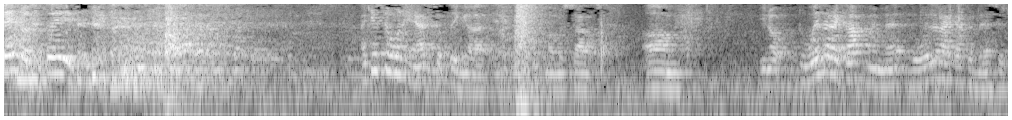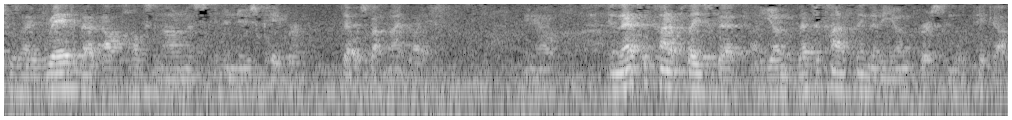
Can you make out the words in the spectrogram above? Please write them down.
Please. I guess I want to add something uh, in moment of silence. Um, you know, the way that I got my me- the way that I got the message was I read about Alcoholics Anonymous in a newspaper that was about nightlife. You know, and that's the kind of place that a young that's the kind of thing that a young person will pick up.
